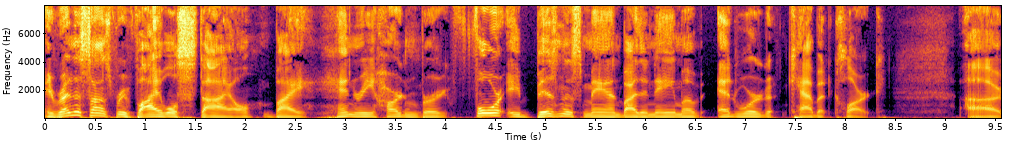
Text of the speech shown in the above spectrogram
A Renaissance revival style by Henry Hardenbergh for a businessman by the name of Edward Cabot Clark. Uh,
